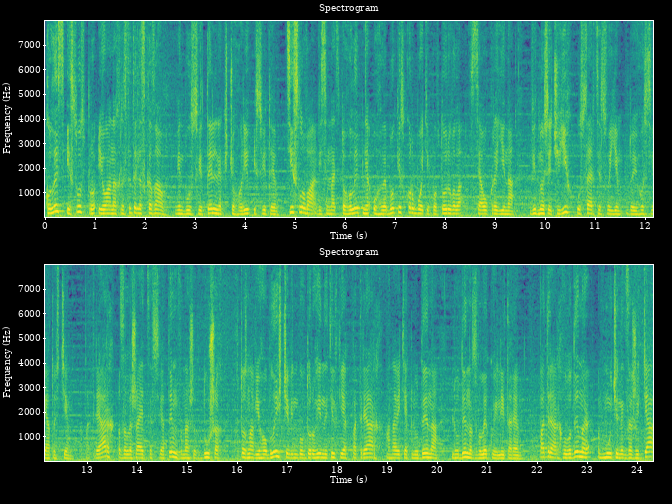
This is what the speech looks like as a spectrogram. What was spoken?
Колись Ісус про Іоанна Хрестителя сказав: Він був світильник, що горів і світив. Ці слова 18 липня у глибокій скорботі повторювала вся Україна, відносячи їх у серці своїм до його святості. Патріарх залишається святим в наших душах. Хто знав його ближче, він був дорогий не тільки як патріарх, а навіть як людина, людина з великої літери. Патріарх Володимир мученик за життя,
